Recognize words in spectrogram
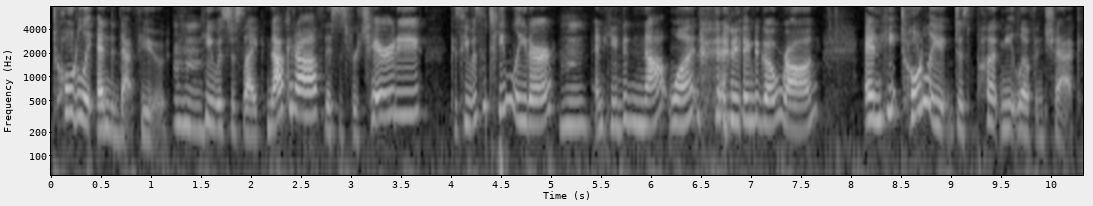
totally ended that feud. Mm-hmm. He was just like, knock it off. This is for charity because he was the team leader Mm-hmm. and he did not want anything to go wrong. And he totally just put Meatloaf in check.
